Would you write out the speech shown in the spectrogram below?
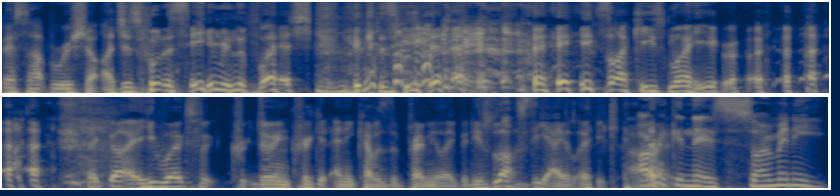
Besart Berisha. I just want to see him in the flesh because he, he's like he's my hero. that guy he works for cr- doing cricket and he covers the Premier League, but he loves the A League. I reckon there's so many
